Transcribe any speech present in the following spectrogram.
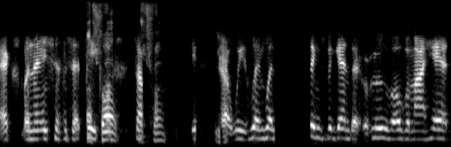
explanations that people. That's people. right. some- That's right. Yeah. uh, we when when things began to move over my head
